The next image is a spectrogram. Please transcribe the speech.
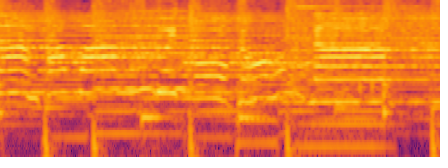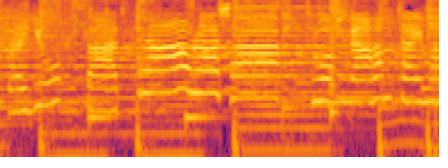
สร้างความหวังด้วยโคกน้องนา ประยุกต์ศาสตร์พระราชารวมน้ำใจมา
